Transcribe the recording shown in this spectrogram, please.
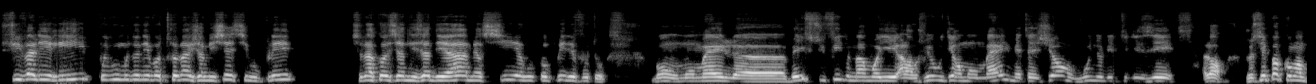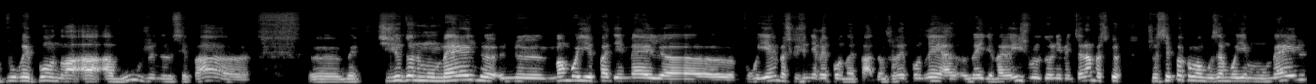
Je suis Valérie. Pouvez-vous me donner votre main, Jean-Michel, s'il vous plaît? Cela concerne les ADA. Merci à vous compris des photos. Bon, mon mail, euh, ben, il suffit de m'envoyer. Alors, je vais vous dire mon mail, mais attention, vous ne l'utilisez. Alors, je ne sais pas comment pour répondre à, vous, je ne le sais pas. Euh, euh, mais si je donne mon mail, ne m'envoyez pas des mails pour rien parce que je n'y répondrai pas. Donc je répondrai au mail de Valérie, je vous le donner maintenant parce que je ne sais pas comment vous envoyer mon mail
